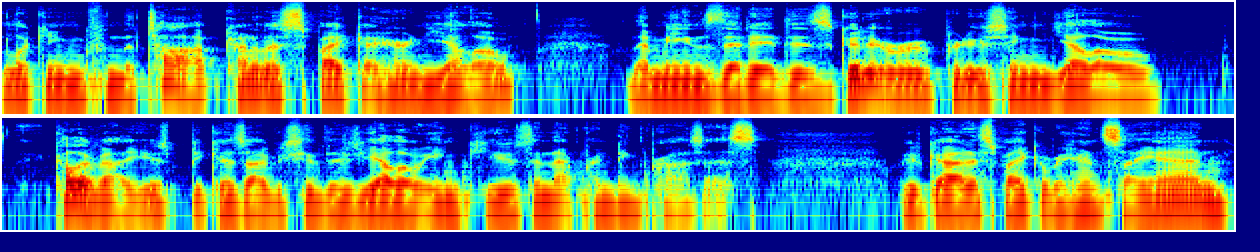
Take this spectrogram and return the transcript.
looking from the top, kind of a spike out here in yellow. That means that it is good at reproducing yellow color values because obviously there's yellow ink used in that printing process. We've got a spike over here in cyan,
